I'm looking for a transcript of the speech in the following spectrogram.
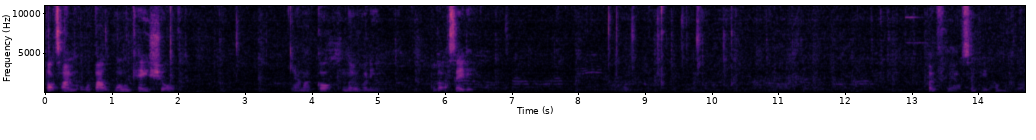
but I'm about 1k short. And I've got nobody, I've got a Sadie. Hopefully I'll send people in the club.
